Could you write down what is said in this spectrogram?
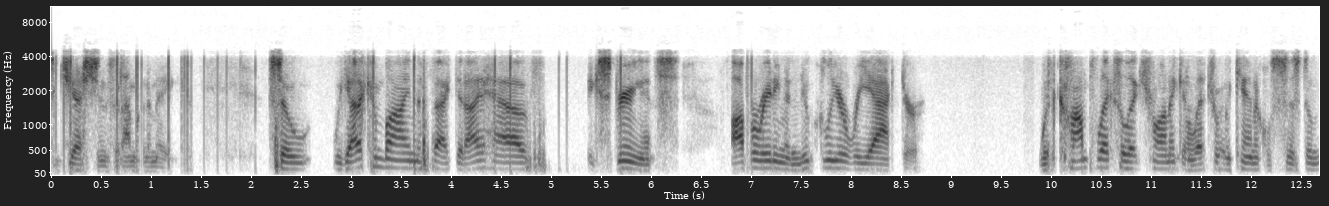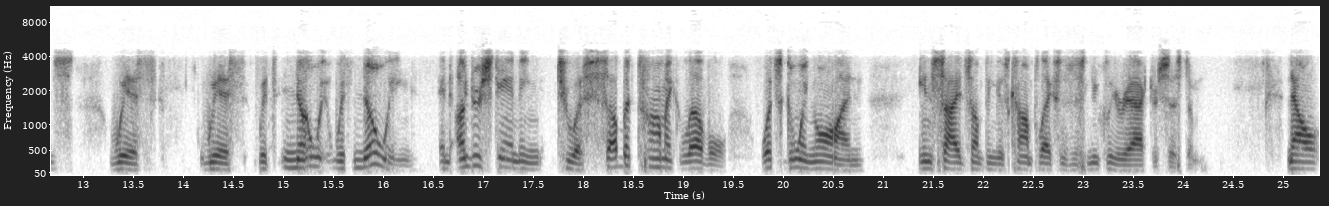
suggestions that I'm going to make. So, we got to combine the fact that I have experience operating a nuclear reactor with complex electronic and electromechanical systems with with with know with knowing and understanding to a subatomic level what's going on inside something as complex as this nuclear reactor system. Now,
